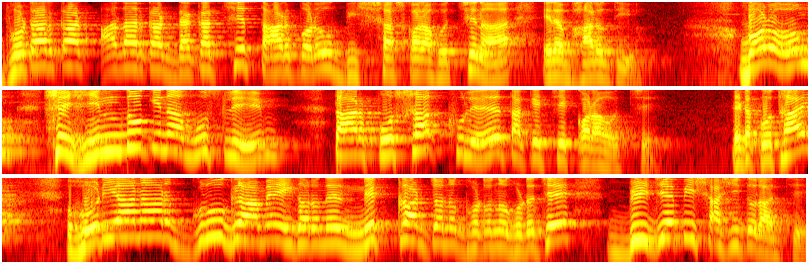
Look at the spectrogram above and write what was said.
ভোটার কার্ড, আধার কার্ড দেখাচ্ছে, তারপরেও বিশ্বাস করা হচ্ছে না এরা ভারতীয়। বরং সে হিন্দু কিনা মুসলিম, তার পোশাক খুলে তাকে চেক করা হচ্ছে। এটা কোথায়? হরিয়ানার গুরুগ্রামে এই ধরনের নেককারজনক ঘটনা ঘটেছে বিজেপি শাসিত রাজ্যে।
